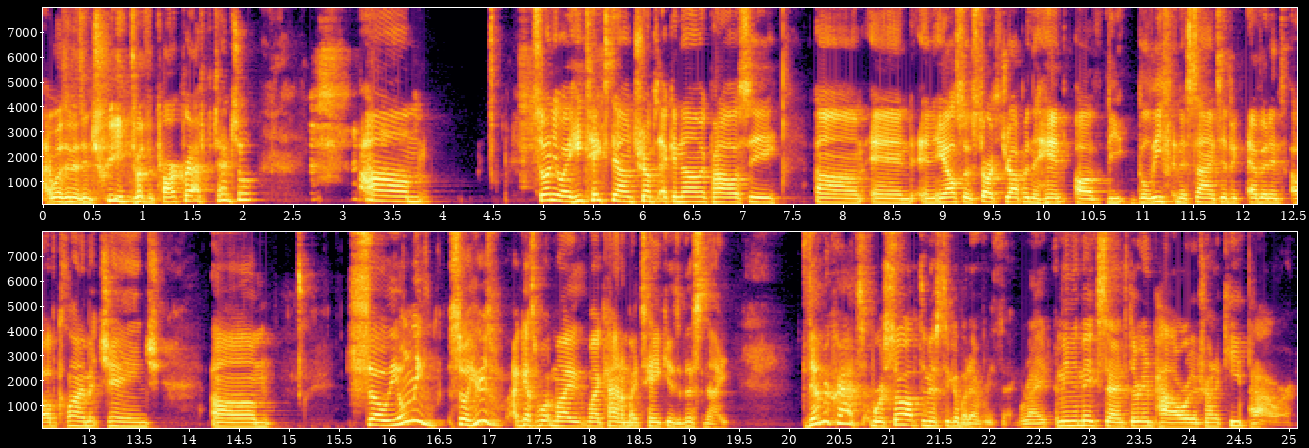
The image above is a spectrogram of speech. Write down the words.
I wasn't as intrigued with the car crash potential. Um, so anyway, he takes down Trump's economic policy, um, and and he also starts dropping the hint of the belief in the scientific evidence of climate change. Um, so the only so here's I guess what my my kind of my take is this night. Democrats were so optimistic about everything, right? I mean, it makes sense. They're in power. They're trying to keep power.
